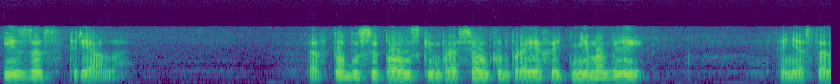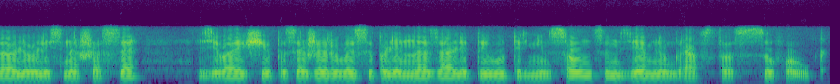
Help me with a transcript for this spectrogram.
и застряла. Автобусы по узким проселкам проехать не могли. Они останавливались на шоссе, зевающие пассажиры высыпали на залитый утренним солнцем землю графства Суффолк.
